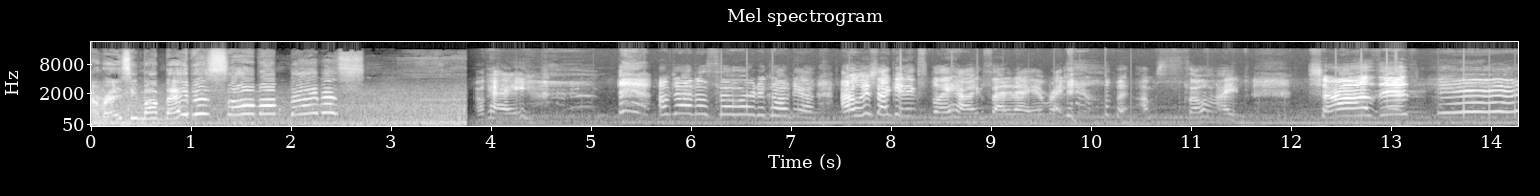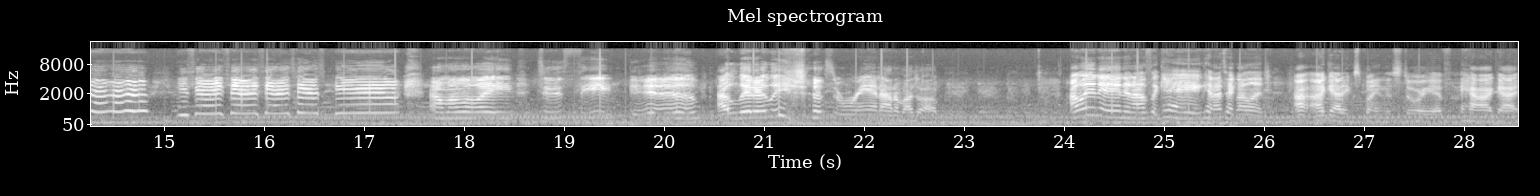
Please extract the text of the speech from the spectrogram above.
I'm ready to see my babies. Oh, my babies. Okay. I'm trying so hard to calm down. I wish I could explain how excited I am right now, but I'm so hyped. Charles is here. He's here, he's here, he's here, he's here, he's here. I'm on my way to see him. I literally just ran out of my job. I went in and I was like, hey, can I take my lunch? I, I gotta explain the story of how I got,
